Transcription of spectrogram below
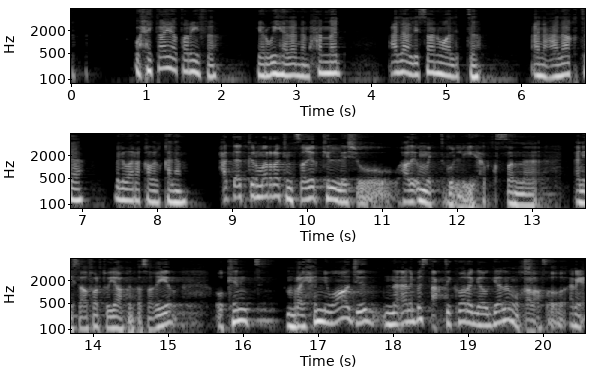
وحكاية طريفة يرويها لنا محمد على لسان والدته عن علاقته بالورقة والقلم. حتى أذكر مرة كنت صغير كلش وهذه أمي تقول لي هالقصة إن أني سافرت وياك كنت صغير وكنت مريحني واجد إن أنا بس أعطيك ورقة وقلم وخلاص. أنا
